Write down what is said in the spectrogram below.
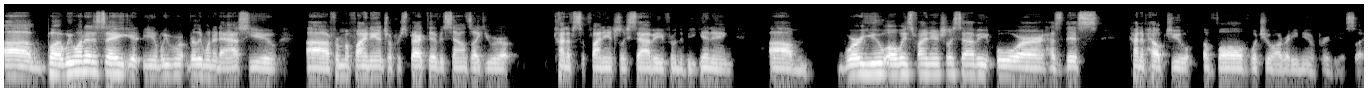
Um, but we wanted to say, you- you know, we really wanted to ask you uh, from a financial perspective. It sounds like you were kind of financially savvy from the beginning. Um, were you always financially savvy, or has this kind of helped you evolve what you already knew previously?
